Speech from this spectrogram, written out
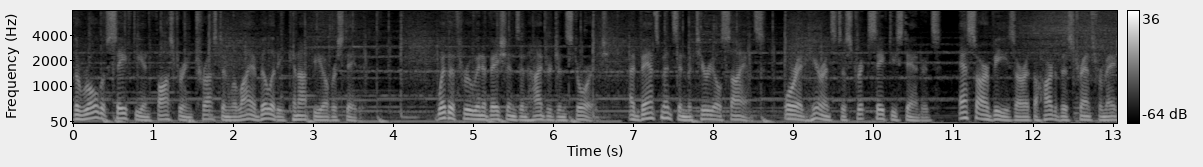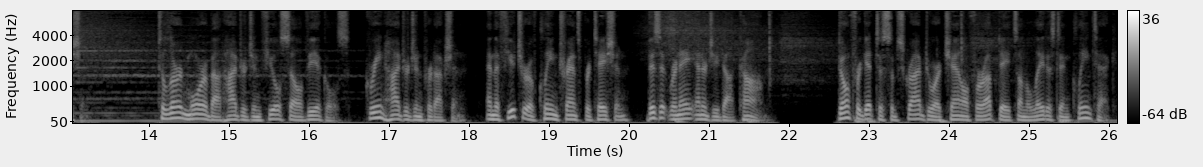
the role of safety in fostering trust and reliability cannot be overstated. Whether through innovations in hydrogen storage, advancements in material science, or adherence to strict safety standards, SRVs are at the heart of this transformation. To learn more about hydrogen fuel cell vehicles, green hydrogen production, and the future of clean transportation, visit ReneEnergy.com. Don't forget to subscribe to our channel for updates on the latest in clean tech,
